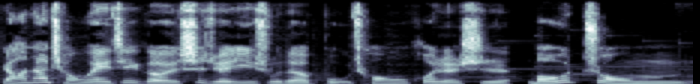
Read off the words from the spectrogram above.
然后它成为这个视觉艺术的补充，或者是某种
